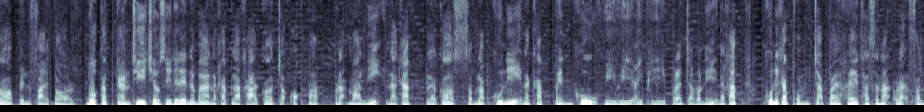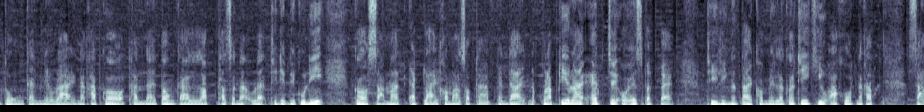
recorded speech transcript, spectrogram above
ก็เป็นฝ่ายต่อบวกกับการที่เชลซีได้เล่นในบ้านนะครับ ราคาก็จะออกมาประมาณนี้นะครับ แล้วก็สำหรับคู่นี้นะครับเป็นคู่ VVIP ประจำวันนี้นะครับ คู่นี้ครับผมจะไปให้ทัศนะและฟันธงกันในรายนะครับ ก็ท่านใดต้องการรับทัศนะและทีเด็ดในคู่นี้ ก็สามารถแอดไลน์เข้ามาสอบถามกันได้นะครับที่ไลน์ @jos88 ที่ลิงก์ด้านใต้คอมเมนต์แล้วก็ที่ QR code นะครับ สา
